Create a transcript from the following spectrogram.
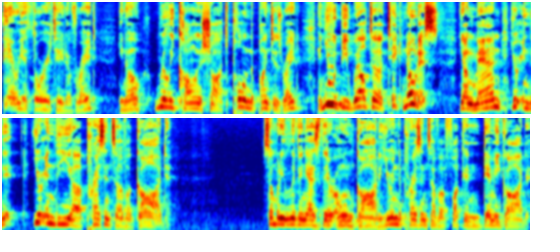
Very authoritative, right? You know, really calling shots, pulling the punches, right? And you would be well to take notice, young man. You're in the you're in the uh, presence of a god. Somebody living as their own god. You're in the presence of a fucking demigod,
